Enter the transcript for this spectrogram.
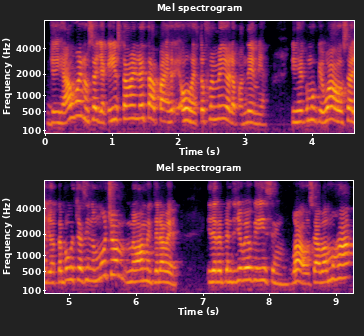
Yo dije, ah, bueno, o sea, ya que yo estaba en la etapa, oh, esto fue en medio de la pandemia dije como que, wow, o sea, yo tampoco estoy haciendo mucho, me voy a meter a ver. Y de repente yo veo que dicen, wow, o sea, vamos a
